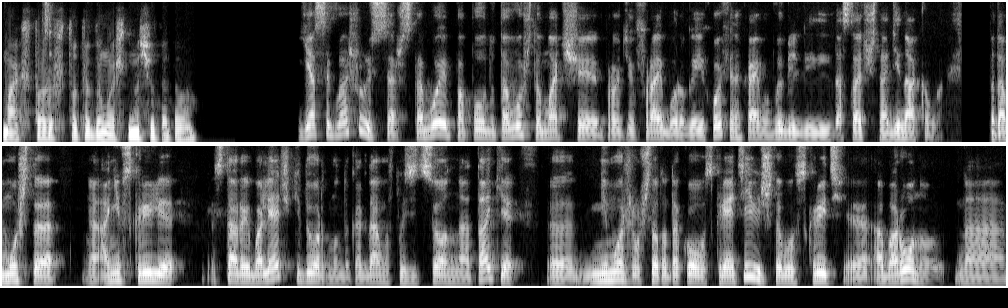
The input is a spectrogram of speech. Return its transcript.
Макс, что, что ты думаешь насчет этого? Я соглашусь, Саш, с тобой по поводу того, что матчи против Фрайбурга и Хофенхайма выглядели достаточно одинаково, потому что а, они вскрыли старые болячки Дортмунда, когда мы в позиционной атаке э, не можем что-то такого скреативить, чтобы вскрыть э, оборону. На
